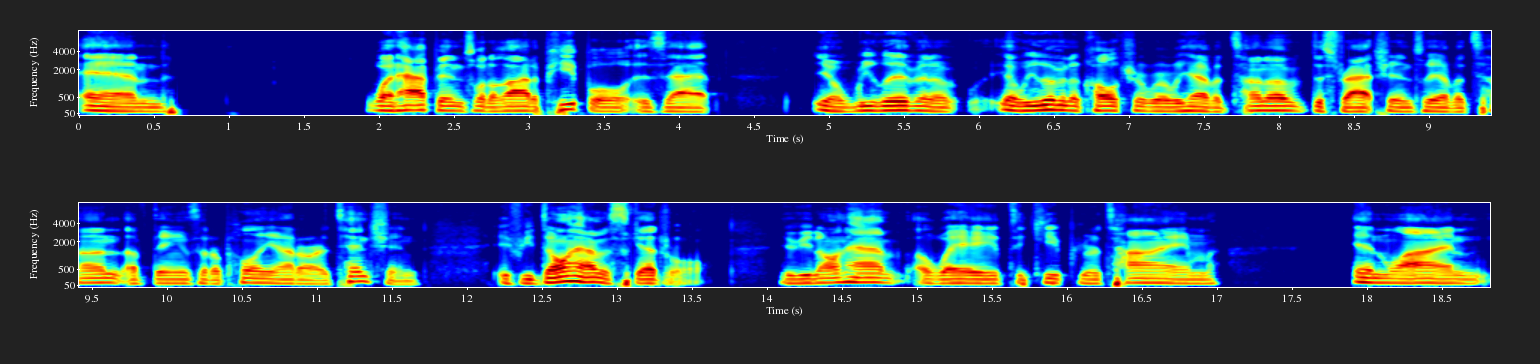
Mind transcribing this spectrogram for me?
And what happens with a lot of people is that you know we live in a you know we live in a culture where we have a ton of distractions we have a ton of things that are pulling out our attention if you don't have a schedule if you don't have a way to keep your time in line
